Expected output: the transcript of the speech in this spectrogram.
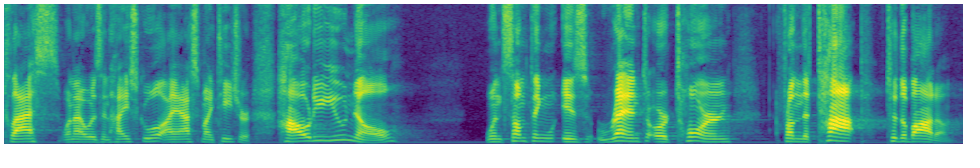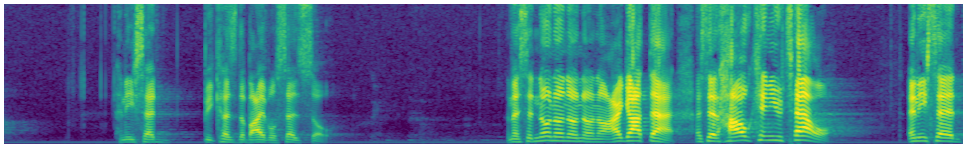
class when I was in high school, I asked my teacher, How do you know when something is rent or torn from the top to the bottom? And he said, Because the Bible says so. And I said, No, no, no, no, no, I got that. I said, How can you tell? And he said,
